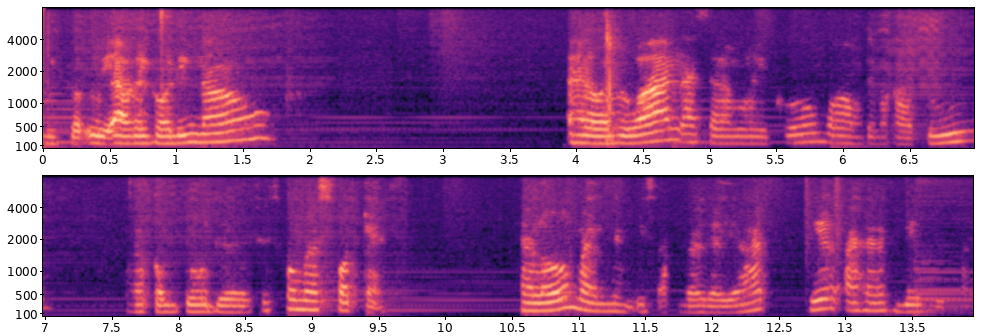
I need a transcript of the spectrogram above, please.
We, are recording now. Hello everyone, Assalamualaikum warahmatullahi wabarakatuh. Welcome to the Siscommerce podcast. Hello, my name is Akbar Gayat. Here I have been with my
